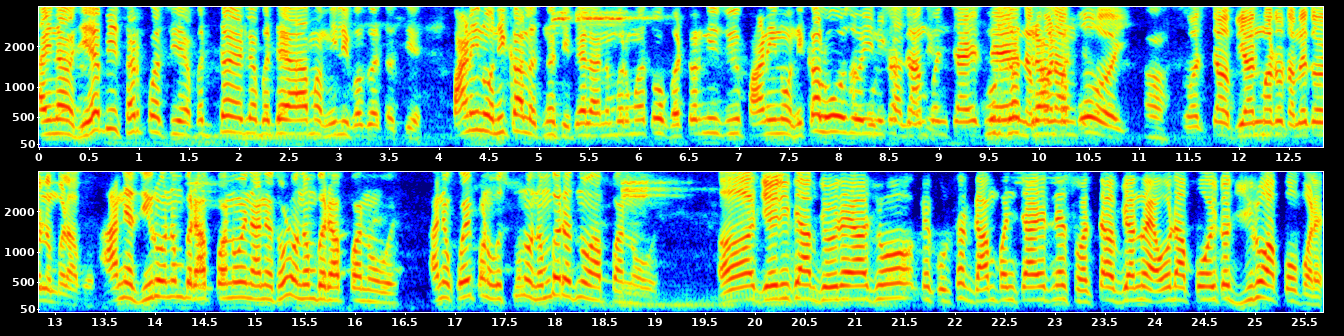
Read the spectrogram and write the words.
અહીંના જે બી સરપંચ છે બધા એટલે બધા આમાં મિલી ભગત છે. પાણીનો નિકાલ જ નથી. પહેલા નંબરમાં તો ગટરની જે પાણીનો નિકાલ હોવો જોઈએ નિકાલ ગ્રામ પંચાયત ગ્રામ આપવો હોય. સ્વચ્છતા અભિયાનમાં તો તમે કયો નંબર આપો? આને ઝીરો નંબર આપવાનો હોય ને આને થોડો નંબર આપવાનો હોય. આને કોઈ પણ વસ્તુનો નંબર જ ન આપવાનો હોય. જે રીતે આપ જોઈ રહ્યા છો કે કુરસદ ગ્રામ પંચાયતને સ્વચ્છતા અભિયાનનો એવોર્ડ આપવો હોય તો ઝીરો આપવો પડે.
